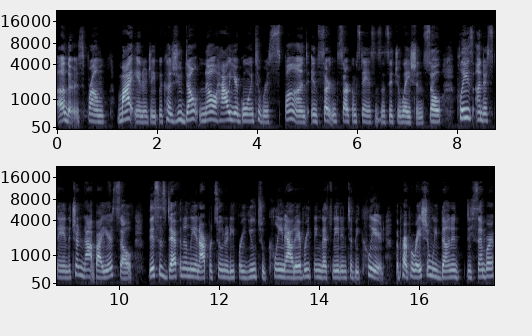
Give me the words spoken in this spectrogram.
others from my energy because you don't know how you're going to respond in certain circumstances and situations. So please understand that you're not by yourself. This is definitely an opportunity for you to clean out everything that's needing to be cleared. The preparation we've done in December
